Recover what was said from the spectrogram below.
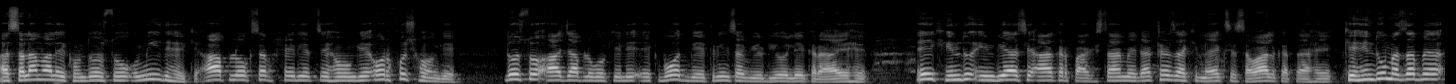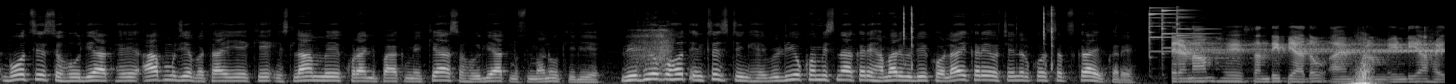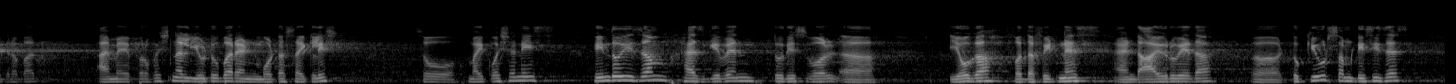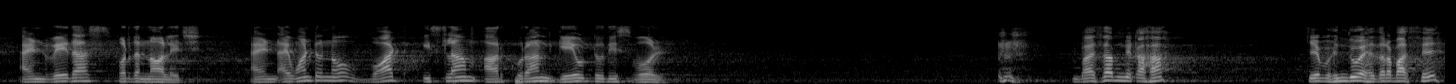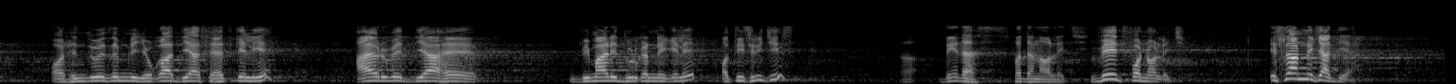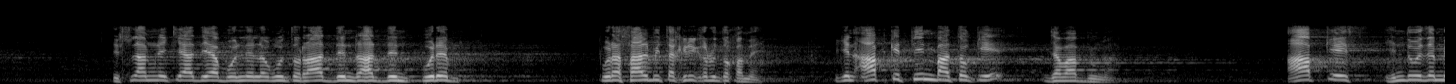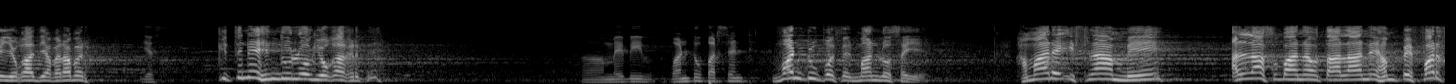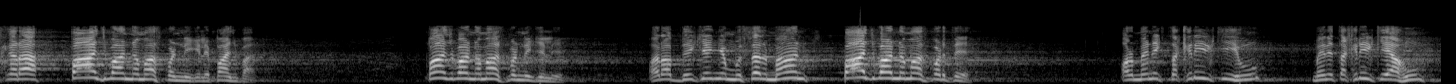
अस्सलाम वालेकुम दोस्तों। उम्मीद है कि आप लोग सब खैरियत से होंगे और खुश होंगे। दोस्तों, आज आप लोगों के लिए एक बहुत बेहतरीन सा वीडियो लेकर आए हैं। एक हिंदू इंडिया से आकर पाकिस्तान में डॉक्टर जाकिर नायक से सवाल करता है कि हिंदू मज़हब में बहुत सी सहूलियात हैं। आप मुझे बताइए कि इस्लाम में, कुरान पाक में क्या सहूलियात मुसलमानों के लिए? वीडियो बहुत इंटरेस्टिंग है। वीडियो को मिस ना करें। हमारे वीडियो को लाइक करें और चैनल को सब्सक्राइब करें। मेरा नाम है Sandeep Yadav. I am from India Hyderabad I am a professional YouTuber and motorcyclist so my question is Hinduism has given to this world uh, yoga for the fitness and Ayurveda uh, to cure some diseases and Vedas for the knowledge. And I want to know what Islam or Quran gave to this world. भाई साहब ने कहा कि वो हिंदू है हैदराबाद से और Hinduism ने योगा दिया सेहत के लिए आयुर्वेद दिया है बीमारी दूर करने के लिए और तीसरी चीज़? Vedas for the knowledge. Veda for knowledge. Islam ने क्या दिया? इस्लाम ने क्या दिया? बोलने लगूं तो रात दिन रात दिन पूरे पूरा साल भी तकरीर करूँ तो कम है। लेकिन आपके तीन बातों के जवाब दूँगा। आपके हिंदुइज्म में योगा दिया बराबर. कितने हिंदू लोग योगा करते हैं? Uh, maybe 1 2 percent. One two percent मान लो सही है। हमारे इस्लाम में अल्लाह सुबहाना ताला ने हम पे फ़र्ज़ करा पाँच बार नमाज़ पढ़ने के लिए पाँच बार। पाँच बार नमाज़ पढ़ने के लिए। और आप देखेंगे मुसलमान पाँच बार नमाज़ पढ़ते और मैंने तकरीर की हूँ मैंने तकरीर किया हूँ।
